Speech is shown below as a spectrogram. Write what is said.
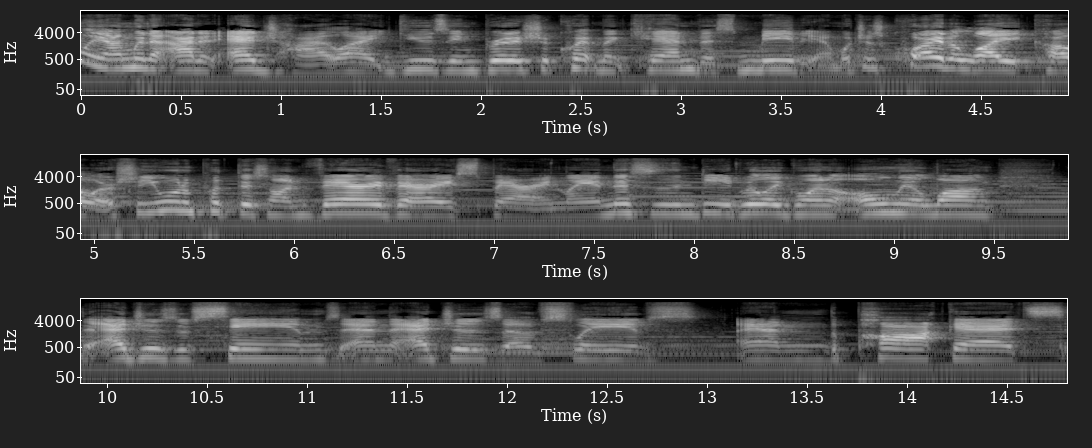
Finally, I'm going to add an edge highlight using British Equipment Canvas Medium, which is quite a light color, so you want to put this on very, very sparingly. And this is indeed really going only along the edges of seams and the edges of sleeves and the pockets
